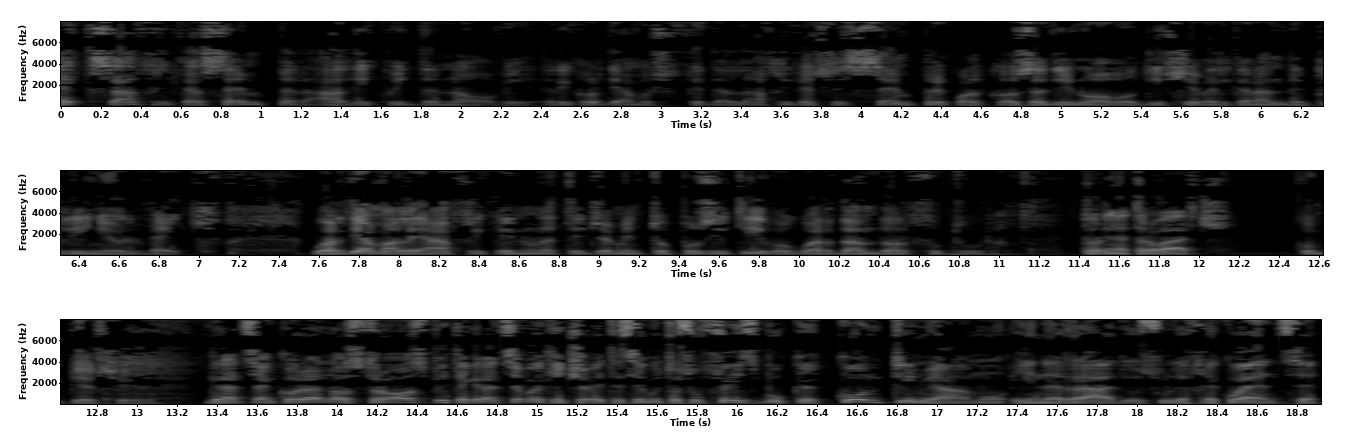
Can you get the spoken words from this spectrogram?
Ex Africa sempre aliquid novi. Ricordiamoci che dall'Africa c'è sempre qualcosa di nuovo, diceva il grande Plinio il Vecchio. Guardiamo alle Afriche in un atteggiamento positivo, guardando al futuro. Torni a trovarci. Con piacere. Grazie ancora al nostro ospite, grazie a voi che ci avete seguito su Facebook. Continuiamo in radio sulle frequenze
